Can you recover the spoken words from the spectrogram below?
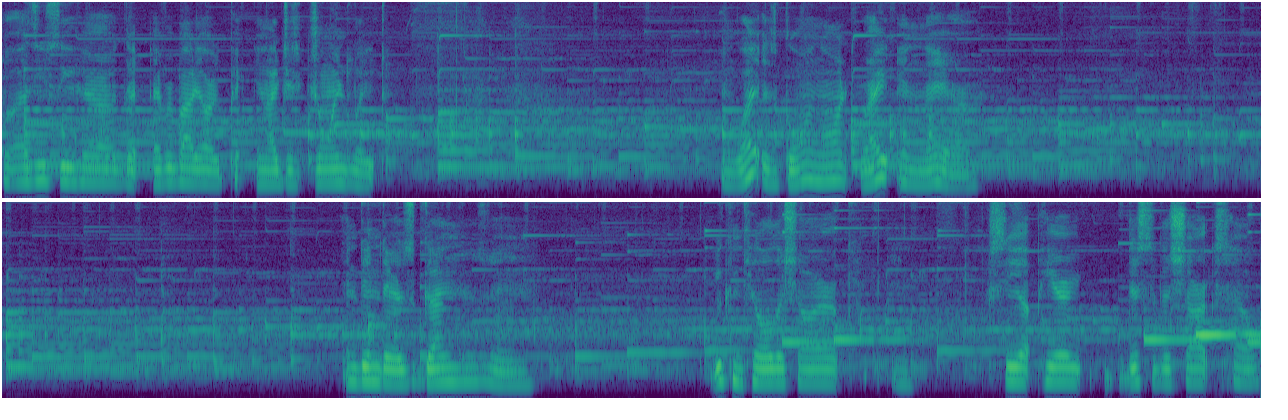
So as you see here, that everybody already picked, and I just joined late. And what is going on right in there? And then there's guns and you can kill the shark. See up here, this is the shark's health.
